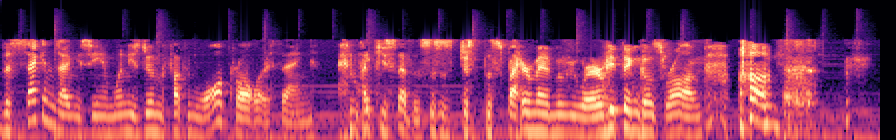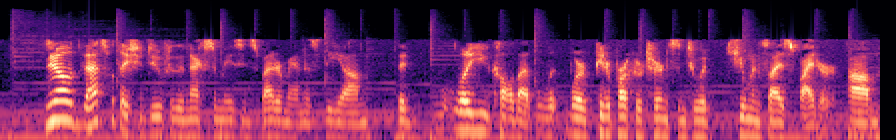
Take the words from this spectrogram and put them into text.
the second time you see him, when he's doing the fucking wall crawler thing, and like you said, this is just the Spider-Man movie where everything goes wrong. Um, you know, that's what they should do for the next Amazing Spider-Man is the um, the what do you call that? Where Peter Parker turns into a human-sized spider. Um,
